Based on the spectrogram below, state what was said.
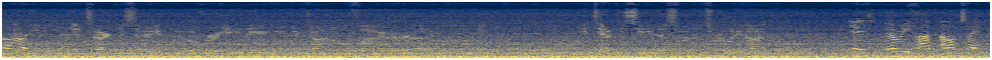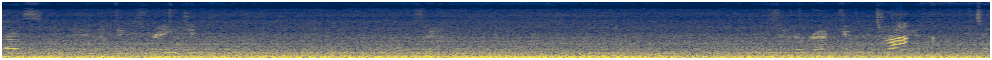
Oh yeah, yeah. it's hard to say. Overheating and it caught on fire. I don't know. Like, you tend to see this when it's really hot. Yeah, it's very hot outside, guys. And that thing's raging. Is that, is that a wreck? Truck. It's a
